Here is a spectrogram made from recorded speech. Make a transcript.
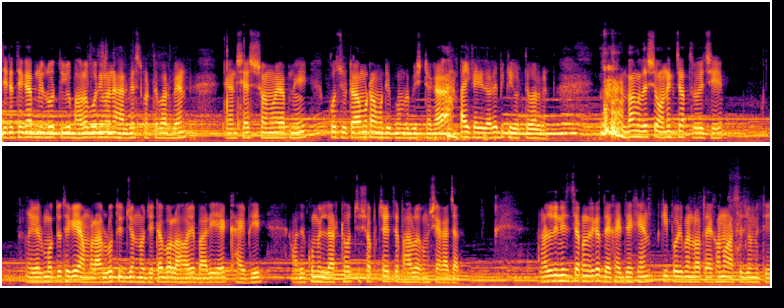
যেটা থেকে আপনি লতিও ভালো পরিমাণে হারভেস্ট করতে পারবেন অ্যান্ড শেষ সময় আপনি কচুটা মোটামুটি পনেরো বিশ টাকা পাইকারি দরে বিক্রি করতে পারবেন। বাংলাদেশে অনেক জাত রয়েছে। এর মধ্যে থেকে আমরা লতির জন্য যেটা বলা হয় বাড়ি এক হাইব্রিড। আমাদের কুমিল্লারটা হচ্ছে সবচাইতে ভালো এবং সেরা জাত। আমরা যদি নিজ আপনাদেরকে দেখাই, দেখেন কি পরিমাণ লতা এখনও আছে জমিতে।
